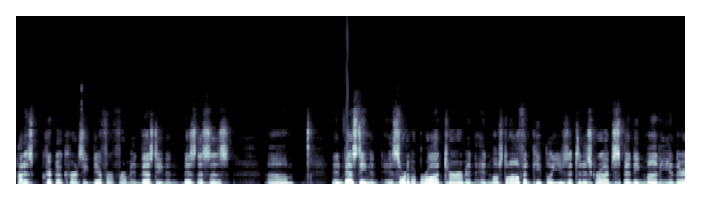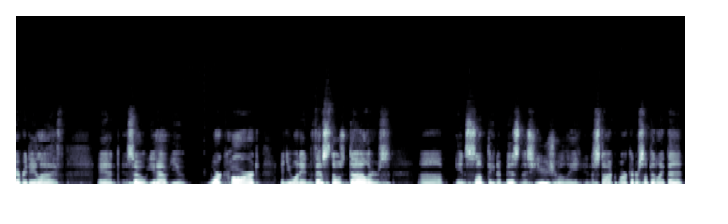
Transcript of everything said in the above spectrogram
how does cryptocurrency differ from investing in businesses. Um, investing is sort of a broad term, and, and most often people use it to describe spending money in their everyday life. And so you have you work hard, and you want to invest those dollars uh, in something, a business, usually in the stock market or something like that,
